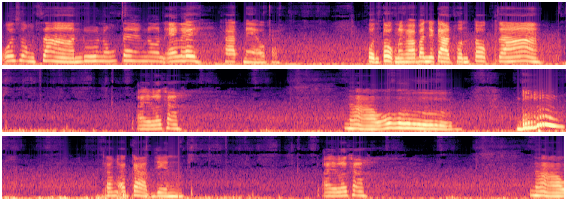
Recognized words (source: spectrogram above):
โอ้ยสงสารดูน้องแตงนอนแอเลยทาดแมวค่ะ ฝนตกนะคะ บรรยากาศฝนตกจ้า ไปแล้วค่ะ หนาวบรูทั้งอากาศเย็น ไปแล้วค่ะ หนาว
